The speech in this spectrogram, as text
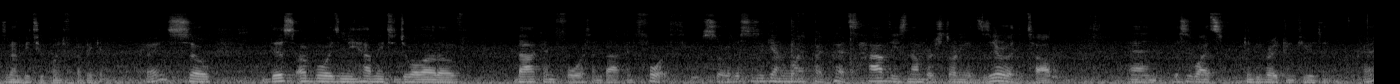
is going to be 2.5 again. Okay, so this avoids me having to do a lot of back and forth and back and forth. So this is again why pipettes have these numbers starting at zero at the top, and this is why it can be very confusing. Okay.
